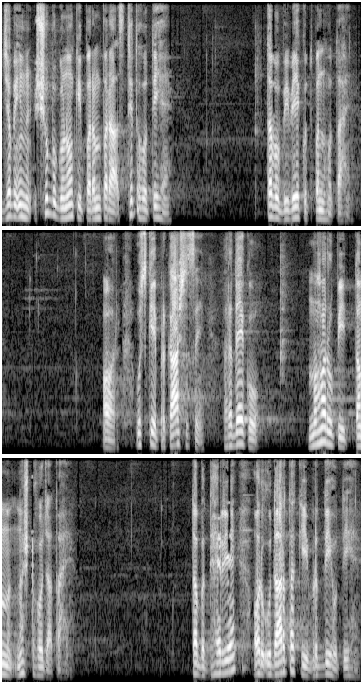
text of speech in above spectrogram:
जब इन शुभ गुणों की परंपरा स्थित होती है, तब विवेक उत्पन्न होता है। और उसके प्रकाश से हृदय को महरूपी तम नष्ट हो जाता है। तब धैर्य और उदारता की वृद्धि होती है।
